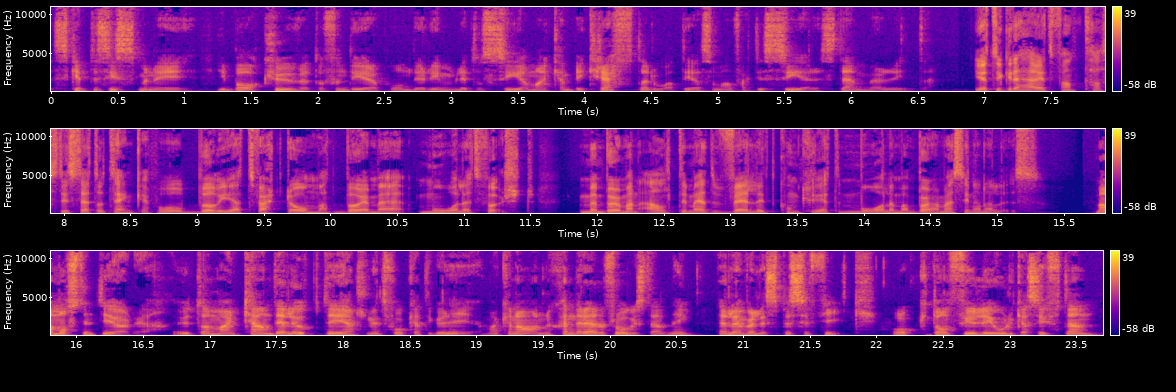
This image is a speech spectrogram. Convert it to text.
skepticismen i, i bakhuvudet och fundera på om det är rimligt och se om man kan bekräfta då att det som man faktiskt ser stämmer eller inte. Jag tycker det här är ett fantastiskt sätt att tänka på och börja tvärtom, att börja med målet först. Men börjar man alltid med ett väldigt konkret mål när man börjar med sin analys? Man måste inte göra det, utan man kan dela upp det egentligen i två kategorier. Man kan ha en generell frågeställning eller en väldigt specifik. Och de fyller olika syften,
